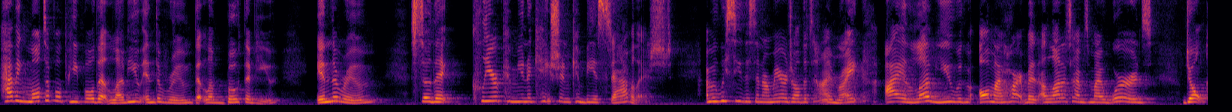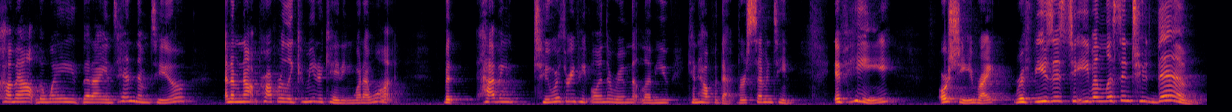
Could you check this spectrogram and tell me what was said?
Having multiple people that love you in the room, that love both of you in the room, so that clear communication can be established. I mean, we see this in our marriage all the time, right? I love you with all my heart, but a lot of times my words don't come out the way that I intend them to, and I'm not properly communicating what I want. But having two or three people in the room that love you can help with that. Verse 17. If he or she, right, refuses to even listen to them,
